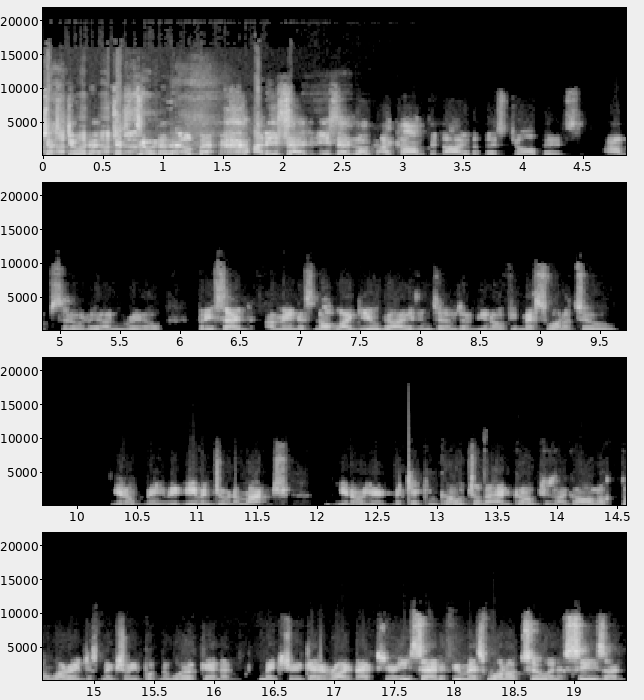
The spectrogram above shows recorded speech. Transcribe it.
just doing it, just doing a little bit. And he said, he said, look, I can't deny that this job is absolutely unreal. But he said, I mean, it's not like you guys in terms of you know if you miss one or two, you know maybe even during a match, you know you, the kicking coach or the head coach is like, oh look, don't worry, just make sure you put the work in and make sure you get it right next year. He said, if you miss one or two in a season,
